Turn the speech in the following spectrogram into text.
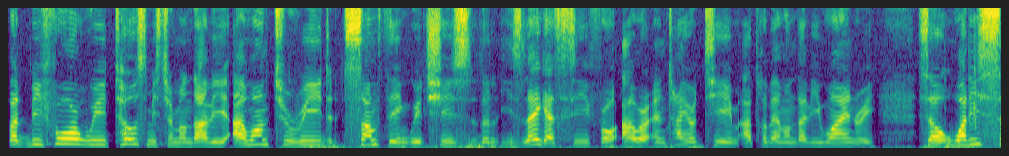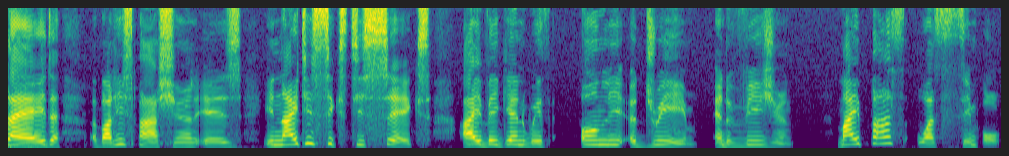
But before we toast Mr. Mondavi, I want to read something which is the, his legacy for our entire team at Robert Mondavi Winery. So what he said about his passion is, in 1966, I began with only a dream and a vision. My path was simple.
